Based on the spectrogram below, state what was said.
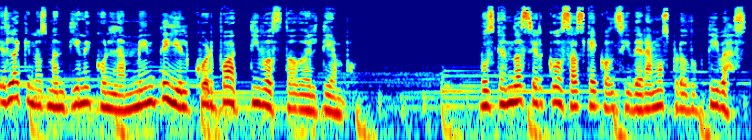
es la que nos mantiene con la mente y el cuerpo activos todo el tiempo buscando hacer cosas que consideramos productivas.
